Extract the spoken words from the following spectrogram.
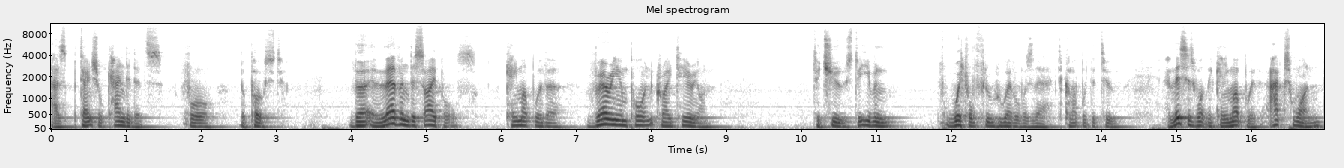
as potential candidates for the post, the 11 disciples came up with a very important criterion to choose, to even whittle through whoever was there to come up with the two. And this is what they came up with Acts 1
